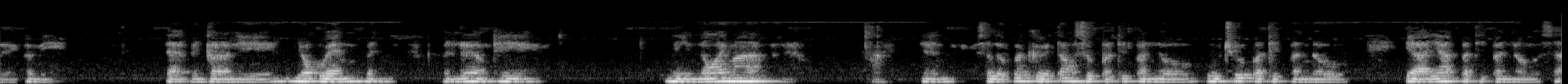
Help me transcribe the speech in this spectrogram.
เลยก็มี แต่เป็นกรณียกเว้นเป็นเป็นเรื่องที่มีน้อยมากนี่ย สรุปก็คือต้องสุปฏิปันโนอุชุปฏิปันโน ยายะปฏิปันโน สา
